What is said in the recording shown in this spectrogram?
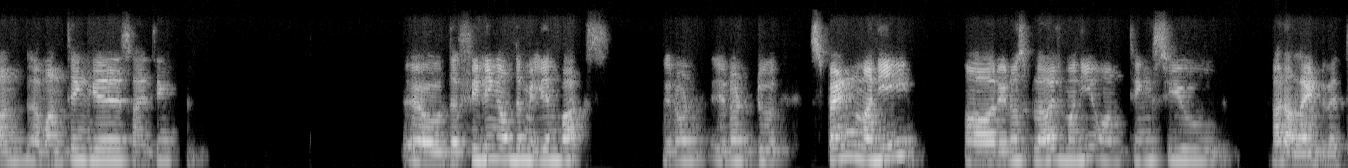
one uh, one thing is I think uh, the feeling of the million bucks you know you know do spend money or you know splurge money on things you are aligned with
